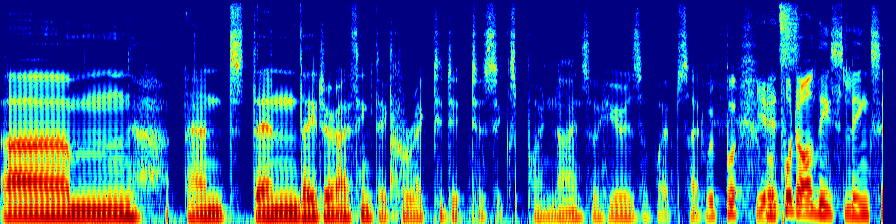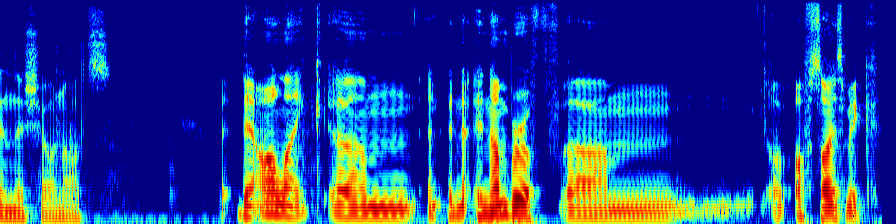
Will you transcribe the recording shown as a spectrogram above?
um, and then later I think they corrected it to 6.9. So here is a website. We put Yeah, we'll put all these links in the show notes. there are like um, a, a- number of um, of, of seismic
